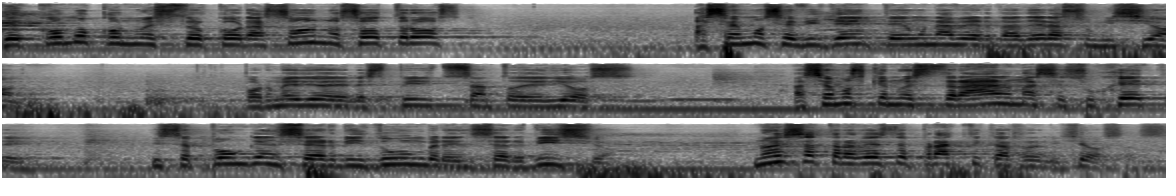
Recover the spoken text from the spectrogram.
de cómo con nuestro corazón nosotros hacemos evidente una verdadera sumisión por medio del Espíritu Santo de Dios. Hacemos que nuestra alma se sujete y se ponga en servidumbre, en servicio. No es a través de prácticas religiosas.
